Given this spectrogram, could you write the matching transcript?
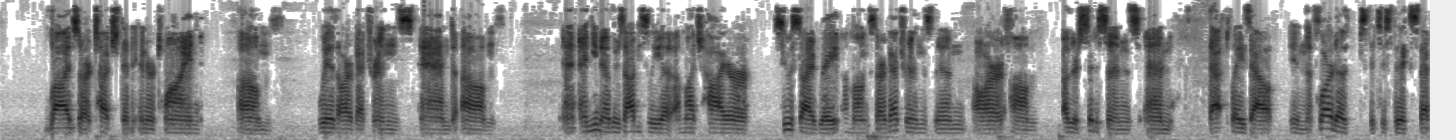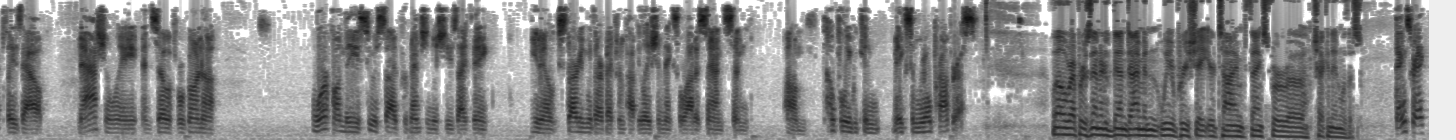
lives are touched and intertwined um, with our veterans, and, um, and, and you know, there's obviously a, a, much higher suicide rate amongst our veterans than our um, other citizens, and that plays out in the Florida statistics. That plays out nationally, and so if we're going to work on the suicide prevention issues, I think, you know, starting with our veteran population makes a lot of sense and um, hopefully we can make some real progress. Well, Representative Ben Diamond, we appreciate your time. Thanks for uh, checking in with us. Thanks, Greg.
